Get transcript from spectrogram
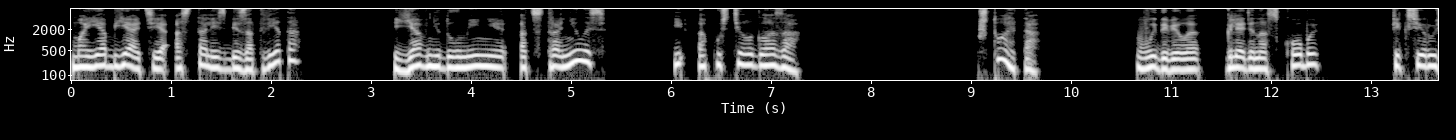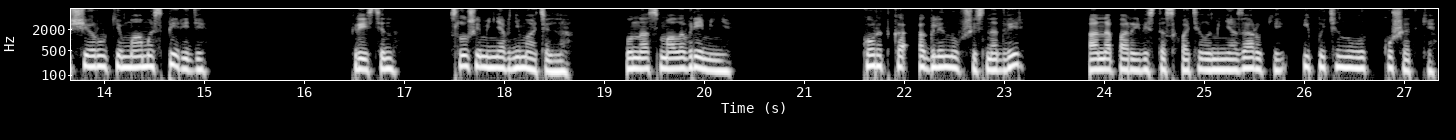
мои объятия остались без ответа, я в недоумении отстранилась и опустила глаза. «Что это?» выдавила, глядя на скобы, фиксирующие руки мамы спереди. «Кристин, слушай меня внимательно. У нас мало времени». Коротко оглянувшись на дверь, она порывисто схватила меня за руки и потянула к кушетке.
